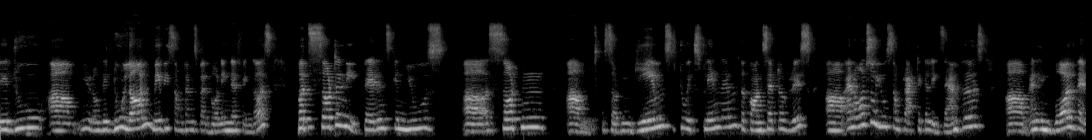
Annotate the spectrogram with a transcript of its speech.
they do, um, you know, they do learn, maybe sometimes by burning their fingers, but certainly parents can use uh, certain um, certain games to explain them the concept of risk uh, and also use some practical examples um, and involve them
